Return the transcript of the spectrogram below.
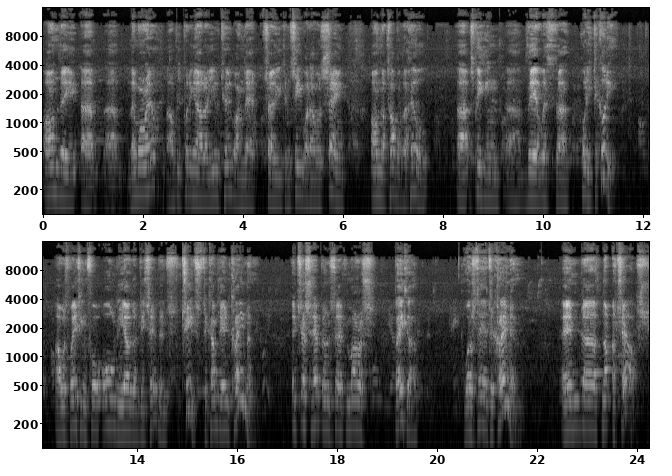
on the uh, uh, memorial, I'll be putting out a YouTube on that so you can see what I was saying on the top of the hill, uh, speaking there with uh, Hori Te Kuri. I was waiting for all the other descendants, chiefs, to come there and claim him. It just happens that Morris Baker was there to claim him, and uh, not much else,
